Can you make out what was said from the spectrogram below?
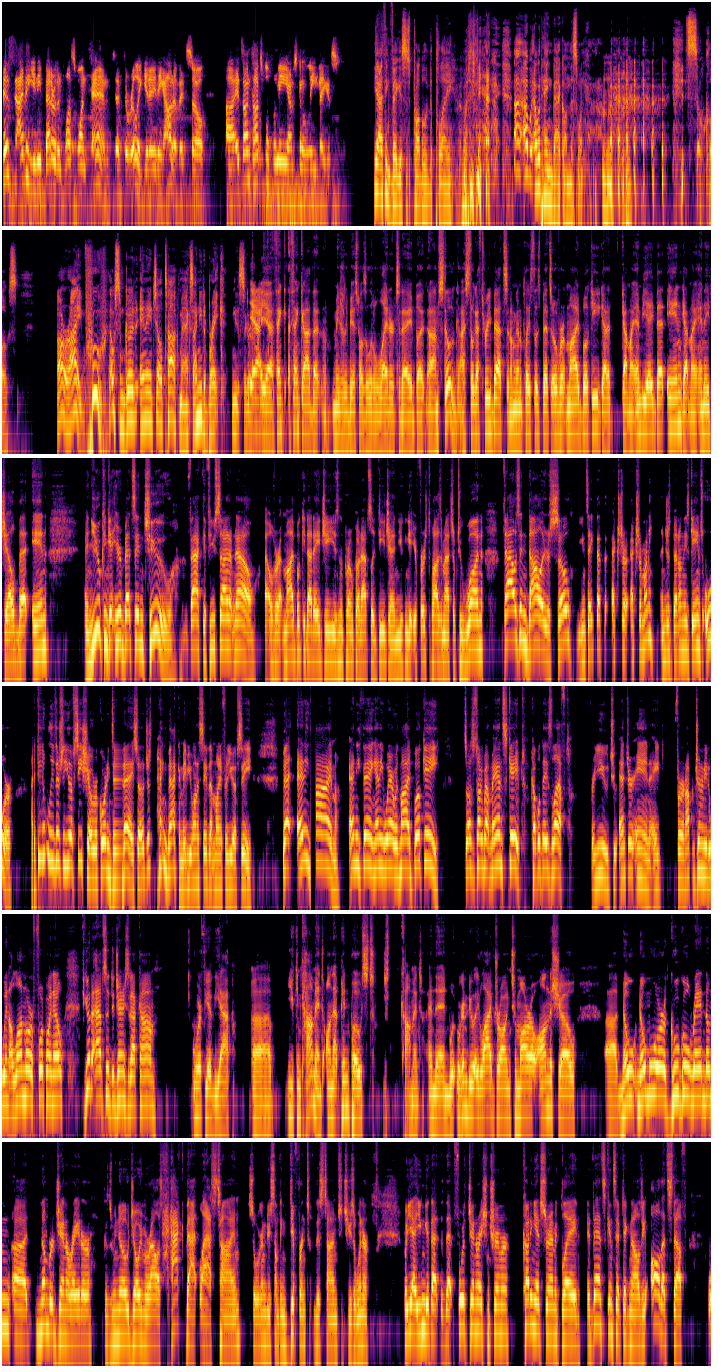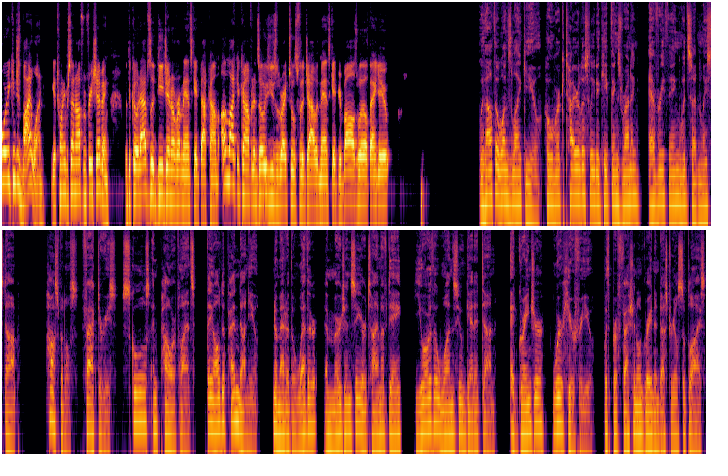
is, I think you need better than plus 110 to, to really get anything out of it. So uh, it's untouchable for me. I'm just going to lean Vegas. Yeah, I think Vegas is probably the play, but man, I, I, w- I would hang back on this one. Mm-hmm, mm-hmm. it's so close. All right, Whew, that was some good NHL talk, Max. I need a break. I need a cigarette. Yeah, yeah. Thank thank God that Major League Baseball is a little lighter today, but uh, I'm still I still got three bets, and I'm going to place those bets over at my bookie. Got it. Got my NBA bet in. Got my NHL bet in. And you can get your bets in too. In fact, if you sign up now over at mybookie.ag using the promo code AbsoluteDGen, you can get your first deposit match up to $1,000. So you can take that extra extra money and just bet on these games or I do believe there's a UFC show recording today, so just hang back and maybe you want to save that money for the UFC. Bet anytime, anything, anywhere with my bookie. Let's also talk about Manscaped. A couple days left for you to enter in a for an opportunity to win a lawnmower 4.0. If you go to absolutedegeneracy.com or if you have the app, uh, you can comment on that pin post. Just comment, and then we're going to do a live drawing tomorrow on the show. Uh, no, no more Google random uh, number generator because we know Joey Morales hacked that last time. So we're going to do something different this time to choose a winner. But yeah, you can get that that fourth generation trimmer, cutting edge ceramic blade, advanced skin safe technology, all that stuff. Or you can just buy one. You get 20% off and free shipping with the code AbsoluteDGen over at manscaped.com. Unlock your confidence. Always use the right tools for the job with Manscaped. Your balls will. Thank you. Without the ones like you who work tirelessly to keep things running, everything would suddenly stop Hospitals, factories, schools, and power plants, they all depend on you. No matter the weather, emergency, or time of day, you're the ones who get it done. At Grainger, we're here for you with professional grade industrial supplies.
